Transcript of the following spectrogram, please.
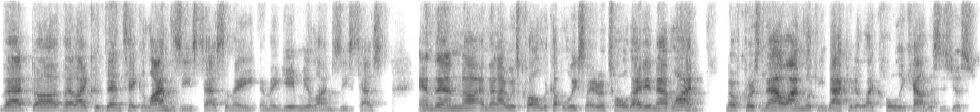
that uh, that I could then take a Lyme disease test, and they and they gave me a Lyme disease test. And then uh, and then I was called a couple of weeks later and told I didn't have Lyme. Now, of course, now I'm looking back at it like, holy cow, this is just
